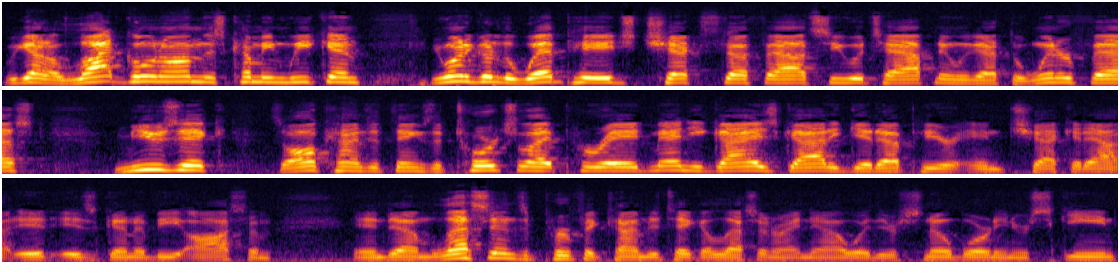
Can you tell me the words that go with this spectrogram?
We got a lot going on this coming weekend. You want to go to the web page, check stuff out, see what's happening. We got the Winterfest, music, it's all kinds of things. The Torchlight Parade, man, you guys got to get up here and check it out. It is going to be awesome. And um, lessons, a perfect time to take a lesson right now, whether you're snowboarding or skiing.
